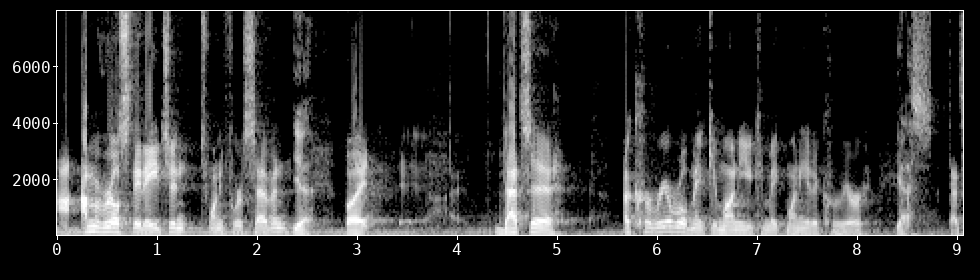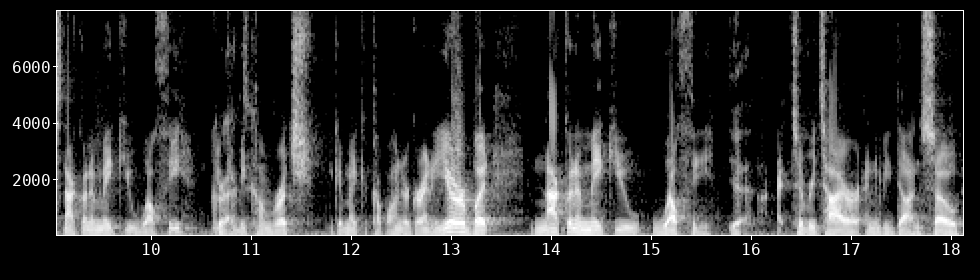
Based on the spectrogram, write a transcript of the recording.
I- I'm a real estate agent 24 7. Yeah. But uh, that's a, a career will make you money. You can make money at a career. Yes. that's not going to make you wealthy. You Correct. can become rich. You can make a couple hundred grand a year, but not going to make you wealthy. Yeah. To retire and to be done. So,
